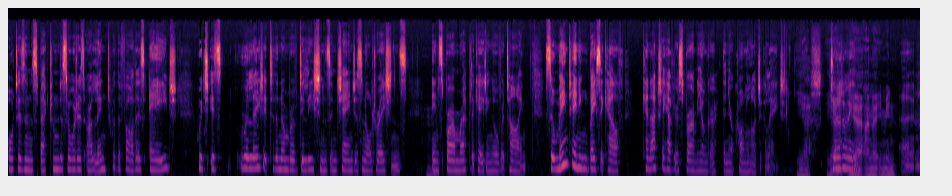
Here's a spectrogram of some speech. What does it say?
autism spectrum disorders are linked with the father's age, which is related to the number of deletions and changes and alterations mm. in sperm replicating over time. So, maintaining basic health can actually have your sperm younger than your chronological age. Yes. Yeah, Do you know what I mean? Yeah, I know what you mean. Um,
